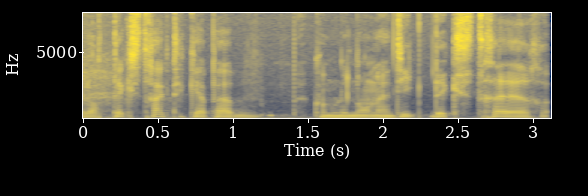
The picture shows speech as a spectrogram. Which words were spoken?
Alors Textract est capable, comme le nom l'indique, d'extraire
